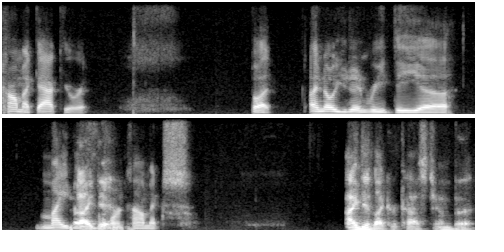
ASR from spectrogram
comic accurate. But I know you didn't read the uh, Mighty I Thor didn't. comics. I did like her costume, but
